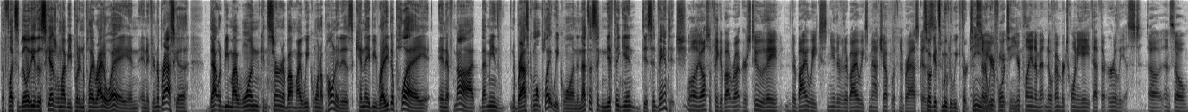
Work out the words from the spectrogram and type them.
the flexibility of the schedule might be put into play right away. And, and if you're Nebraska, that would be my one concern about my week one opponent is can they be ready to play? And if not, that means Nebraska won't play week one, and that's a significant disadvantage. Well, you also think about Rutgers too. They their bye weeks, neither of their bye weeks match up with Nebraska. So it gets moved to week 13 so or week 14. You're playing them at November 28th at the earliest, uh, and so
